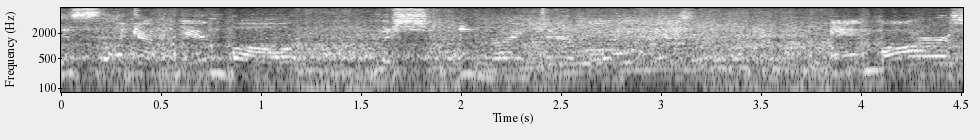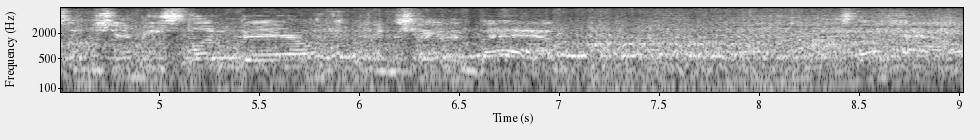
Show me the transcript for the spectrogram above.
it's like a pinball machine right there. boys. And and Jimmy slowed down, and Shannon Babb somehow.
